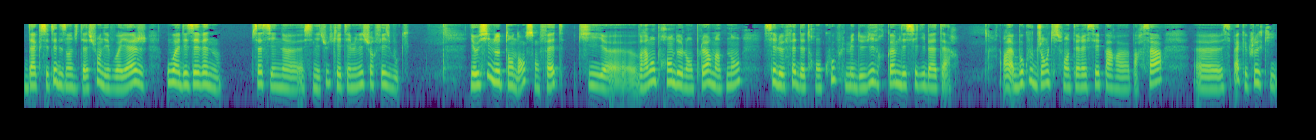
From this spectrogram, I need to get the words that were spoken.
d'accepter des invitations à des voyages ou à des événements. Ça, c'est une, étude qui a été menée sur Facebook. Il y a aussi une autre tendance, en fait, qui euh, vraiment prend de l'ampleur maintenant, c'est le fait d'être en couple, mais de vivre comme des célibataires. Alors il y a beaucoup de gens qui sont intéressés par, euh, ça. Euh, c'est pas quelque chose qui,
